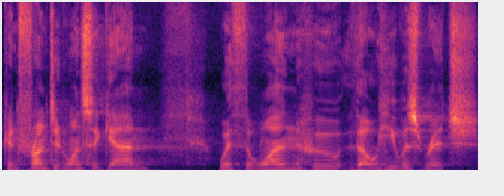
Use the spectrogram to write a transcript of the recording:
confronted once again with the one who, though he was rich,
